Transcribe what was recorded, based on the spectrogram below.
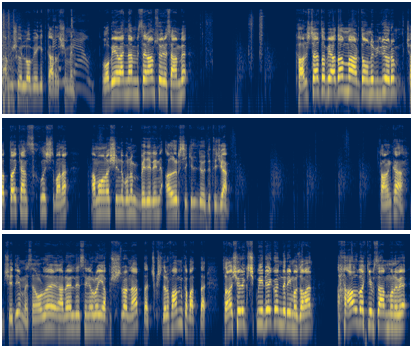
Sen bir şöyle lobiye git kardeşim benim. Lobiye benden bir selam söylesen be. Karşı tarafta bir adam vardı onu biliyorum. Çattayken sıkılmıştı bana. Ama ona şimdi bunun bedelini ağır şekilde ödeteceğim. Kanka bir şey diyeyim mi? Sen orada herhalde seni oraya yapıştırdılar. Ne yaptılar? Çıkışları falan mı kapattılar? Sana şöyle küçük bir hediye göndereyim o zaman. Al bakayım sen bunu bir.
